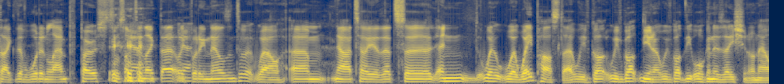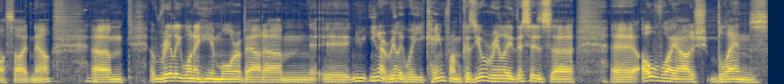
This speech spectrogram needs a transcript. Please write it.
like the wooden lamp post or something Yeah. like that like Yeah. putting nails into it wow um no I tell you that's uh and we're, we're way past that we've got we've got you know we've got the organization on our side now um I really want to hear more about um uh, you you know really where you came from because you're really this is uh, uh Old Voyage blends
